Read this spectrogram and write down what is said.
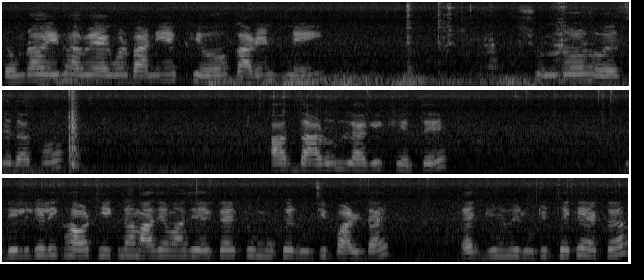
তোমরা এইভাবে একবার বানিয়ে খেও কারেন্ট নেই। সুন্দর হয়েছে, দেখো। আর দারুণ লাগে খেতে। ডেলি ডেলি খাওয়া ঠিক না, মাঝে মাঝে এটা একটু মুখে রুচি পাল্টায়। একঘেয়েমি রুটির থেকে একটা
